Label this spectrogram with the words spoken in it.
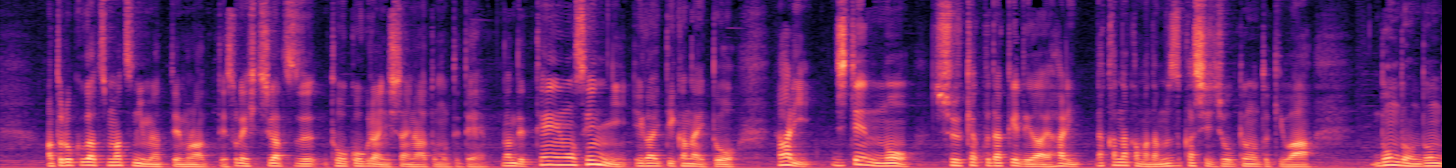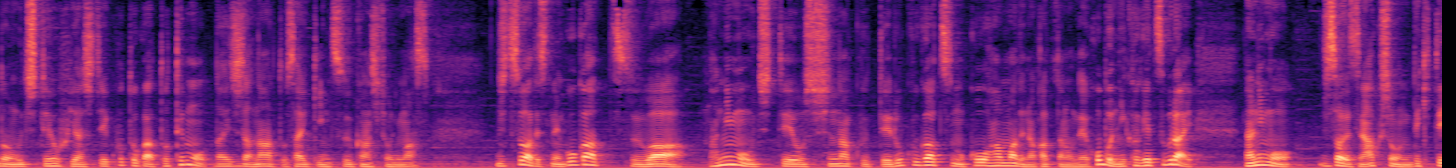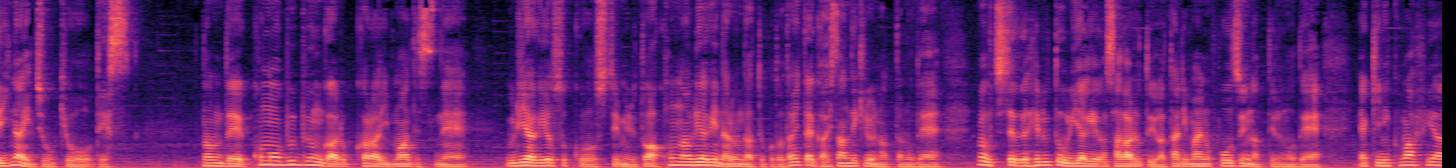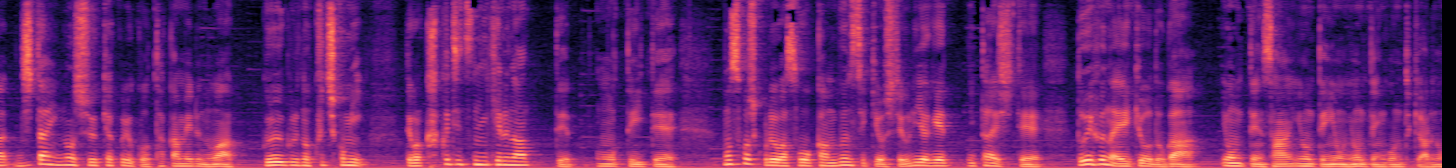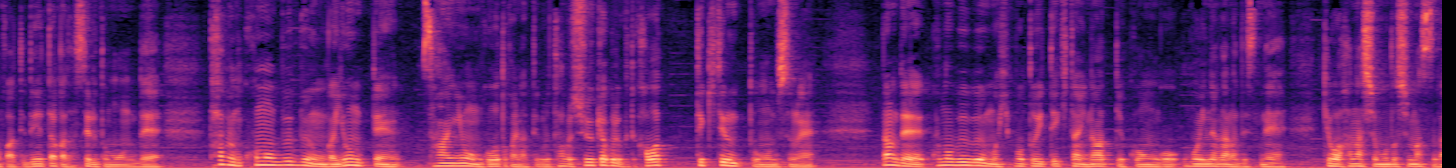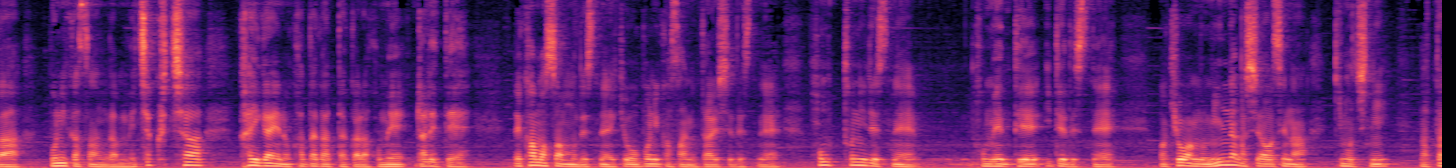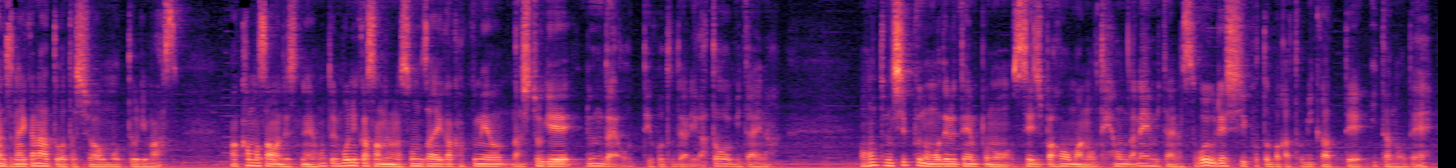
あと6月末にもやってもらってそれ7月投稿ぐらいにしたいなと思ってて。なんで点を線に描いていかないとやはり時点の集客だけではやはりなかなかまだ難しい状況の時はどんどんどんどん打ち手を増やしていくことがとても大事だなと最近痛感しております。実はですね5月は何も打ち手をしなくて6月も後半までなかったのでほぼ2ヶ月ぐらい何も実はですねアクションできていない状況です。なのでこの部分があるから今ですね売上予測をしてみるとあこんな売上になるんだってことを大体概算できるようになったので打ち手が減ると売上が下がるという当たり前の構図になっているので焼肉マフィア自体の集客力を高めるのは Google の口コミでこれ確実にいけるなって思っていてもう少しこれは相関分析をして売上に対してどういうふうな影響度が4.34.44.5の時あるのかってデータが出せると思うので多分この部分が4.345とかになってくると多分集客力って変わってきてると思うんですよね。なのでこの部分も紐解いていきたいなって今後思いながらですね今日は話を戻しますがボニカさんがめちゃくちゃ海外の方々から褒められてでカモさんもですね今日ボニカさんに対してですね本当にですね褒めていてですね、まあ、今日はもうみんなが幸せな気持ちになったんじゃないかなと私は思っております。まあ、カモさんはですね本当にボニカさんのような存在が革命を成し遂げるんだよっていうことでありがとうみたいな、まあ、本当にチップのモデル店舗のステージパフォーマーのお手本だねみたいなすごい嬉しい言葉が飛び交っていたので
